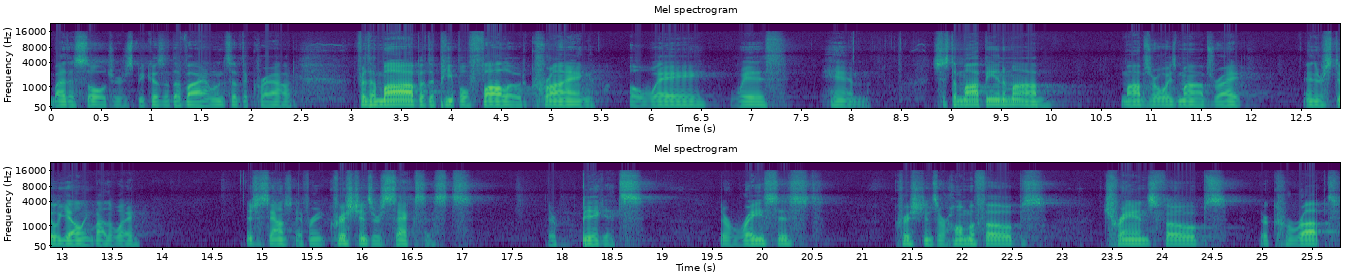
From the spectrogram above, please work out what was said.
by the soldiers because of the violence of the crowd. For the mob of the people followed, crying, Away with him. It's just a mob being a mob. Mobs are always mobs, right? And they're still yelling, by the way. It just sounds different. Christians are sexists, they're bigots, they're racist. Christians are homophobes, transphobes, they're corrupt,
